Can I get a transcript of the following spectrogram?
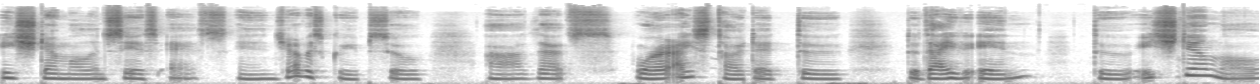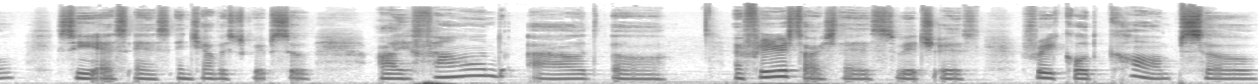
HTML and CSS and JavaScript. So uh, that's where I started to to dive in to HTML, CSS, and JavaScript. So I found out uh, a free resources which is Free Code Camp. So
